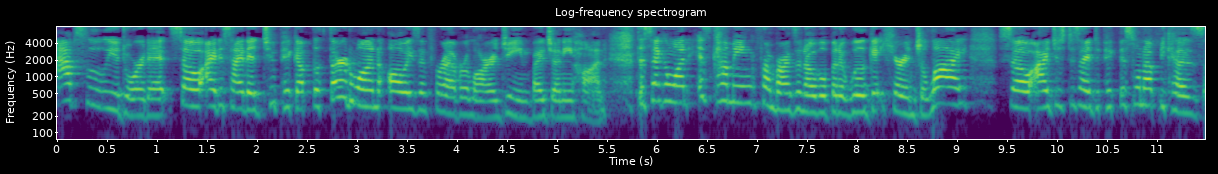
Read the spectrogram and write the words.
absolutely adored it. So I decided to pick up the third one, Always and Forever Lara Jean by Jenny Han. The second one is coming from Barnes & Noble, but it will get here in July. So I just decided to pick this one up because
